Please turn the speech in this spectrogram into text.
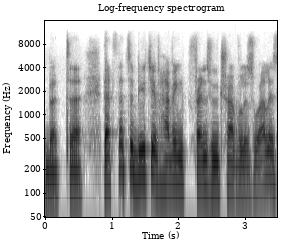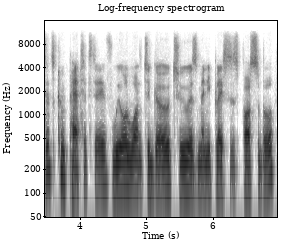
But uh, that's that's the beauty of having friends who travel as well is it's competitive. We all want to go to as many places as possible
